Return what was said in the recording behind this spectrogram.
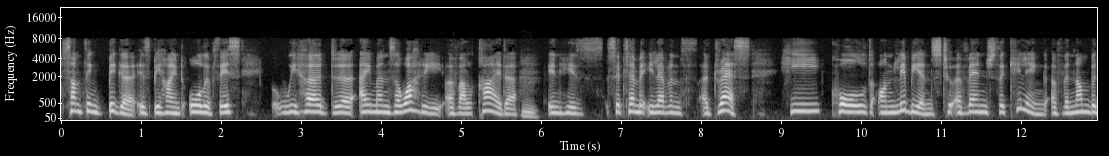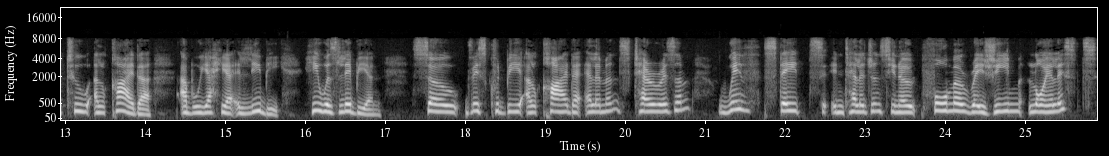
something bigger is behind all of this. We heard uh, Ayman Zawahri of Al Qaeda Mm. in his September 11th address. He called on Libyans to avenge the killing of the number two Al Qaeda, Abu Yahya al Libi. He was Libyan. So this could be Al Qaeda elements, terrorism, with state intelligence, you know, former regime loyalists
